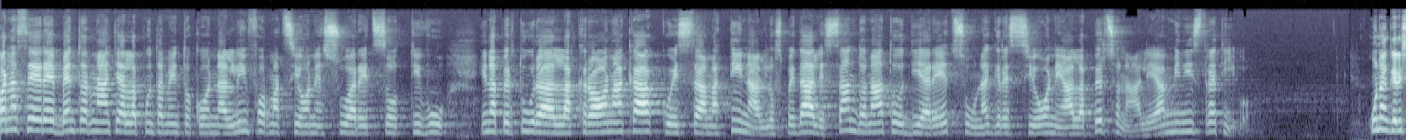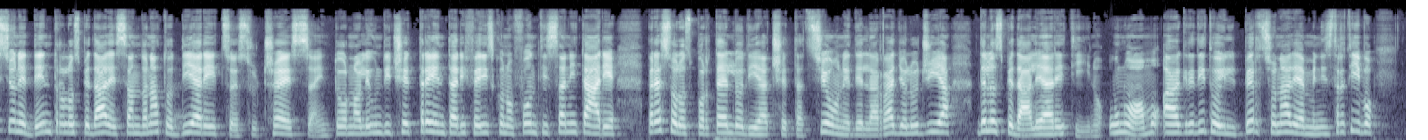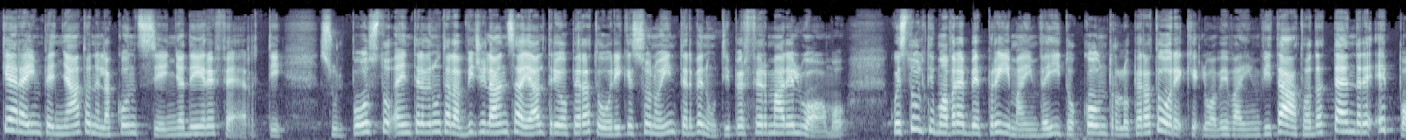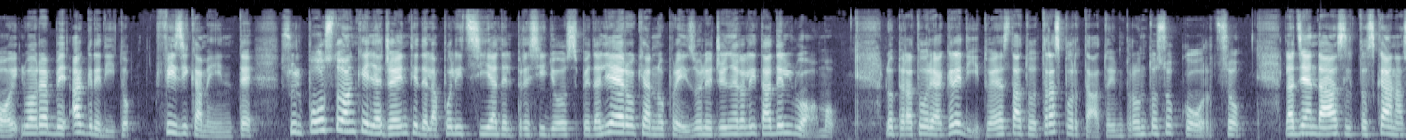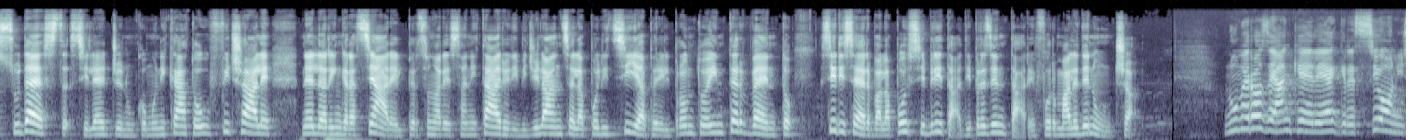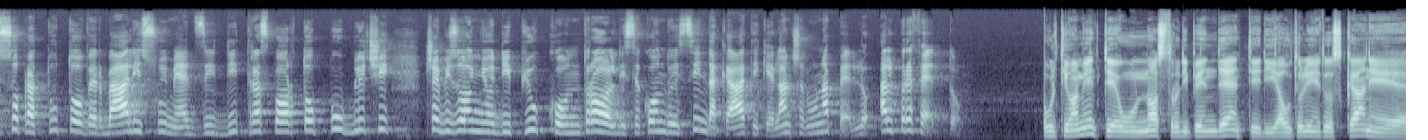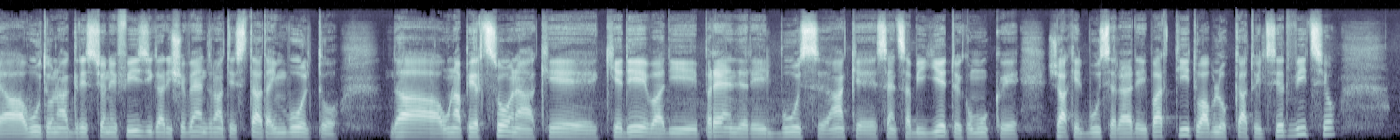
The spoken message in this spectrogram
Buonasera e bentornati all'appuntamento con l'informazione su Arezzo TV. In apertura alla cronaca, questa mattina all'ospedale San Donato di Arezzo un'aggressione al personale amministrativo. Un'aggressione dentro l'ospedale San Donato di Arezzo è successa intorno alle 11.30, riferiscono fonti sanitarie, presso lo sportello di accettazione della radiologia dell'ospedale aretino. Un uomo ha aggredito il personale amministrativo che era impegnato nella consegna dei referti. Sul posto è intervenuta la vigilanza e altri operatori che sono intervenuti per fermare l'uomo. Quest'ultimo avrebbe prima inveito contro l'operatore che lo aveva invitato ad attendere e poi lo avrebbe aggredito fisicamente. Sul posto anche gli agenti della polizia del presidio ospedaliero che hanno preso le generalità dell'uomo. L'operatore aggredito è stato trasportato in pronto soccorso. L'azienda ASL Toscana Sud-Est si legge in un comunicato ufficiale nel ringraziare il personale sanitario di vigilanza e la polizia per il pronto intervento si riserva la possibilità di presentare formale denuncia. Numerose anche le aggressioni, soprattutto verbali, sui mezzi di trasporto pubblici. C'è bisogno di più controlli, secondo i sindacati che lanciano un appello al prefetto. Ultimamente un nostro dipendente di Autolinee Toscane ha avuto un'aggressione fisica ricevendo una testata in volto da una persona che chiedeva di prendere il bus anche senza biglietto e comunque già che il bus era ripartito ha bloccato il servizio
